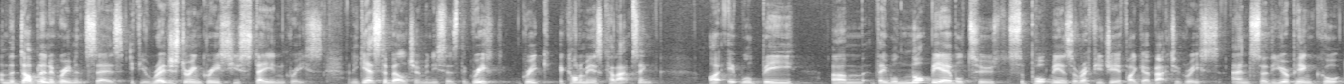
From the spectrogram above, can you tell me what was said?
and the Dublin Agreement says if you register in Greece, you stay in Greece. And he gets to Belgium and he says the Greek, Greek economy is collapsing. Uh, it will be Um, they will not be able to support me as a refugee if I go back to Greece. And so the European Court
